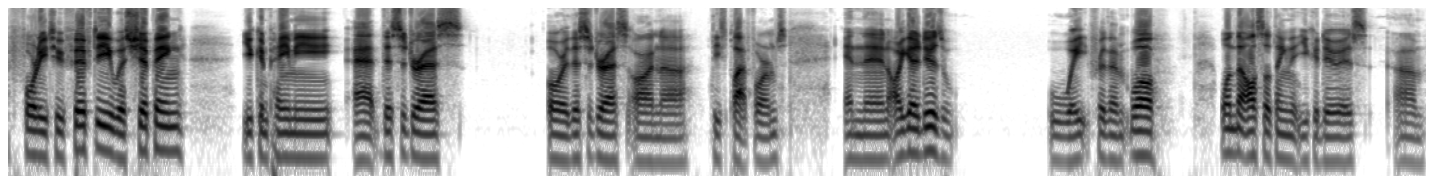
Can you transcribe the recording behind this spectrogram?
4250 with shipping. You can pay me at this address or this address on uh, these platforms and then all you got to do is wait for them. Well, one th- also thing that you could do is um,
